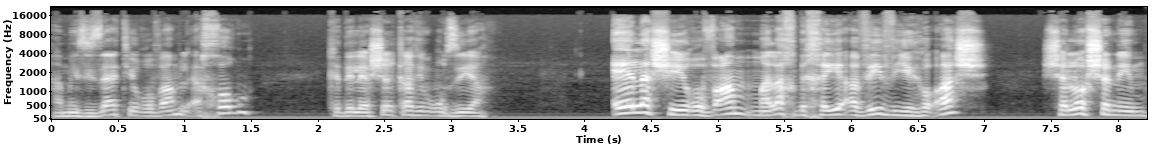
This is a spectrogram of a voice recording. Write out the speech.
המזיזה את ירובעם לאחור כדי ליישר קו עם עוזיה. אלא שירובעם מלך בחיי אביו יהואש שלוש שנים.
